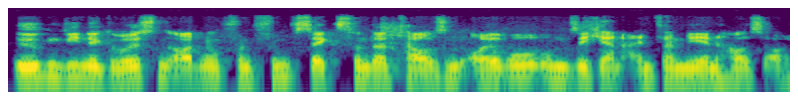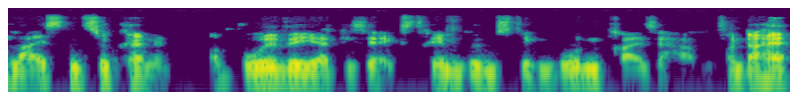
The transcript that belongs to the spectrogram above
irgendwie eine Größenordnung von 500.000, 600.000 Euro, um sich ein Einfamilienhaus auch leisten zu können, obwohl wir ja diese extrem günstigen Bodenpreise haben. Von daher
